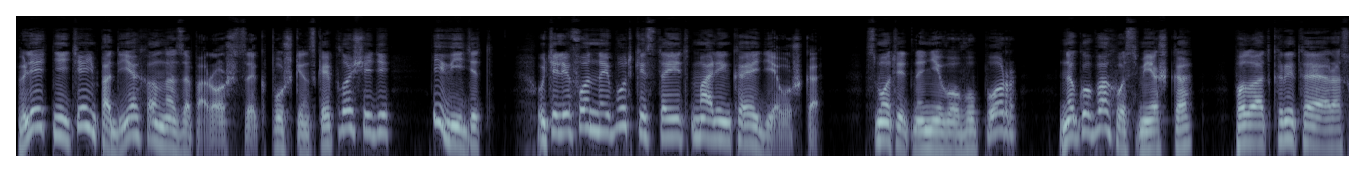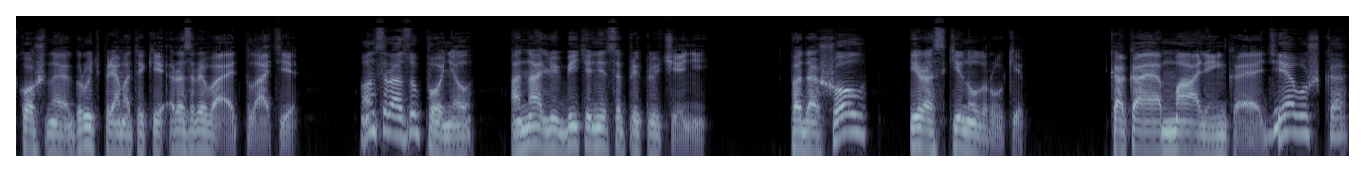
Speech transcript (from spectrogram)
В летний день подъехал на Запорожце к Пушкинской площади и видит, у телефонной будки стоит маленькая девушка, смотрит на него в упор, на губах усмешка, полуоткрытая роскошная грудь прямо-таки разрывает платье. Он сразу понял, она любительница приключений. Подошел и раскинул руки. Какая маленькая девушка!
